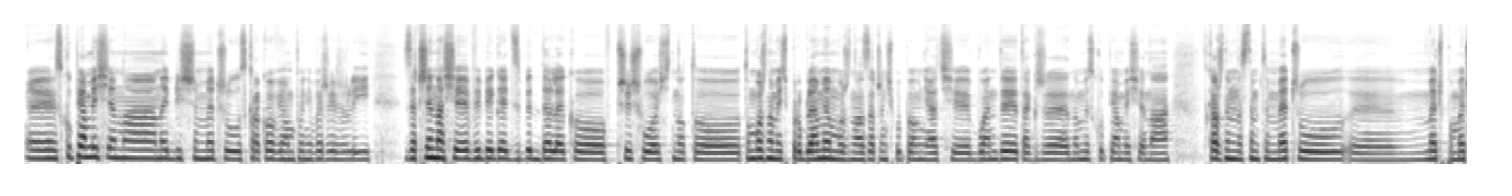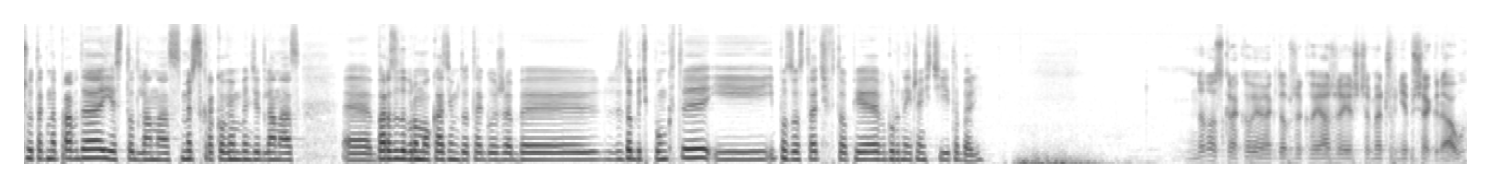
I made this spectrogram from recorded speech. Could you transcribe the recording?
E, Skupiamy się na najbliższym meczu z Krakowią, ponieważ jeżeli zaczyna się wybiegać zbyt daleko w przyszłość, no to, to można mieć problemy, można zacząć popełniać e, błędy, także no my skupiamy się na każdym następnym meczu, e, mecz po meczu tak naprawdę. Jest to dla nas, mecz z Krakowią będzie dla nas bardzo dobrą okazją do tego, żeby zdobyć punkty i, i pozostać w topie w górnej części tabeli. No, no z Krakowią, jak dobrze kojarzę, jeszcze meczu nie przegrał.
